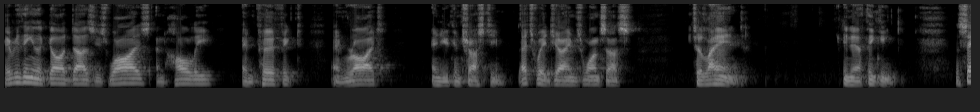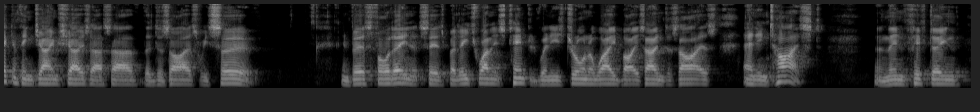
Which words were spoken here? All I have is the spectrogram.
Everything that God does is wise and holy and perfect and right, and you can trust Him. That's where James wants us to land in our thinking. The second thing James shows us are the desires we serve. In verse 14 it says, But each one is tempted when he's drawn away by his own desires and enticed. And then 15,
